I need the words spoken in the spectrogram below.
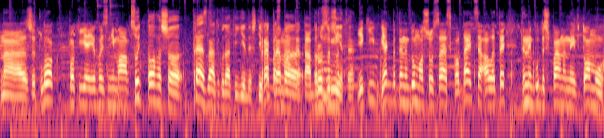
на житло, поки я його знімав. Суть того, що треба знати, куди ти їдеш. Типа, Треба треба, знати, та, бо тому розуміти. Який, як би ти не думав, що все складеться, але ти, ти не будеш впевнений в тому,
